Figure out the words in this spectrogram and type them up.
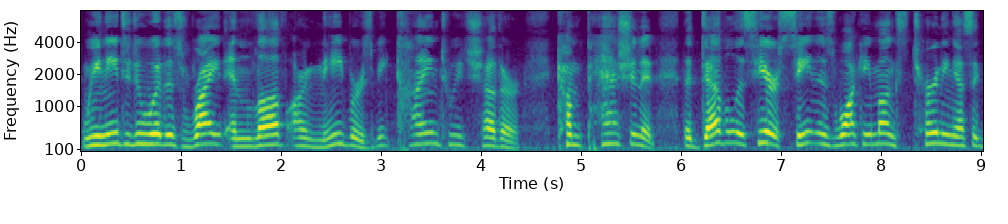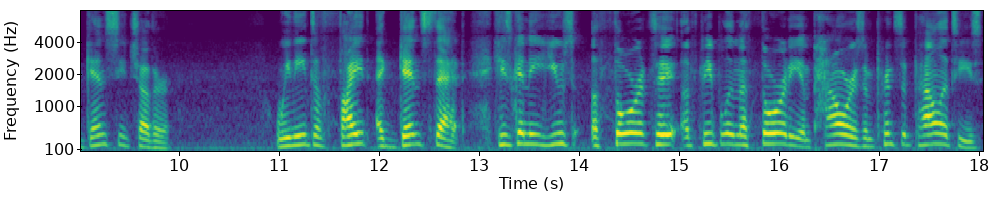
We need to do what is right and love our neighbors. Be kind to each other, compassionate. The devil is here. Satan is walking amongst, turning us against each other. We need to fight against that. He's going to use authority of people in authority and powers and principalities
